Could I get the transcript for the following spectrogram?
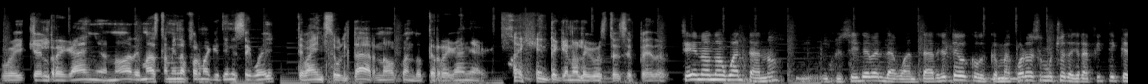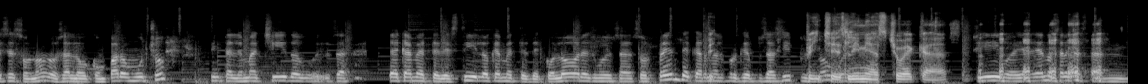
güey, que el regaño, ¿no? Además, también la forma que tiene ese güey te va a insultar, ¿no? Cuando te regaña. Hay gente que no le gusta ese pedo. Sí, no, no aguanta, ¿no? Y pues sí deben de aguantar. Yo tengo que me acuerdo eso mucho de graffiti, que es eso, ¿no? O sea, lo comparo mucho. Píntale más chido, güey. O sea, ya cámbiate de estilo, cámbiate de colores, güey. O sea, sorprende, carnal, porque pues así. Pues, Pinches líneas chuecas. Sí, güey, ya, no salgas tan,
